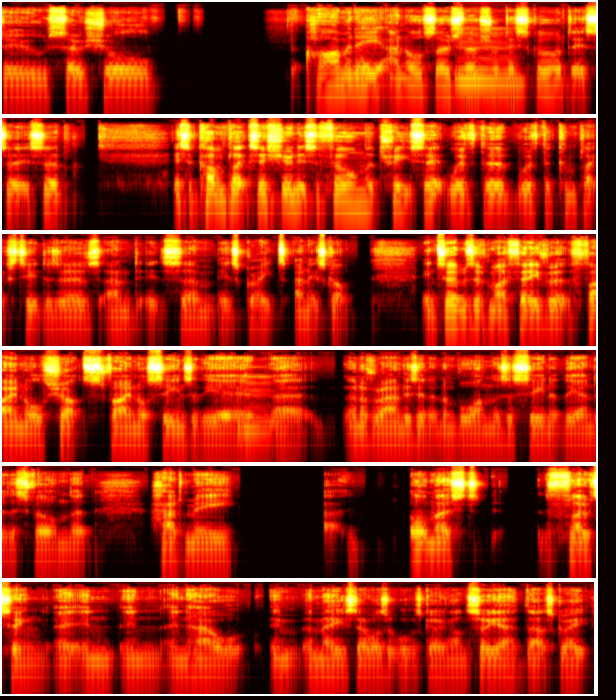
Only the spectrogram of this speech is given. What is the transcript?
to social harmony and also social discord. It's a, it's a, it's a complex issue, and it's a film that treats it with the with the complexity it deserves, and it's um it's great, and it's got, in terms of my favorite final shots, final scenes of the year, uh, another round is in at number one. There's a scene at the end of this film that had me uh, almost floating in in in how amazed I was at what was going on. So yeah, that's great.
